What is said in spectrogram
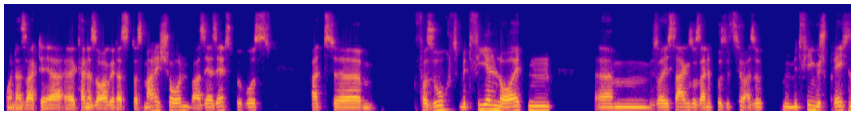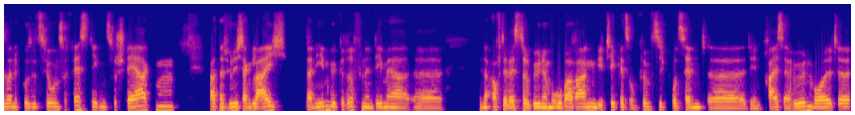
Und dann sagte er, äh, keine Sorge, das, das mache ich schon, war sehr selbstbewusst, hat ähm, versucht, mit vielen Leuten, ähm, wie soll ich sagen, so seine Position, also mit vielen Gesprächen seine Position zu festigen, zu stärken, hat natürlich dann gleich daneben gegriffen, indem er äh, auf der Westtribüne im Oberrang die Tickets um 50 Prozent äh, den Preis erhöhen wollte.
